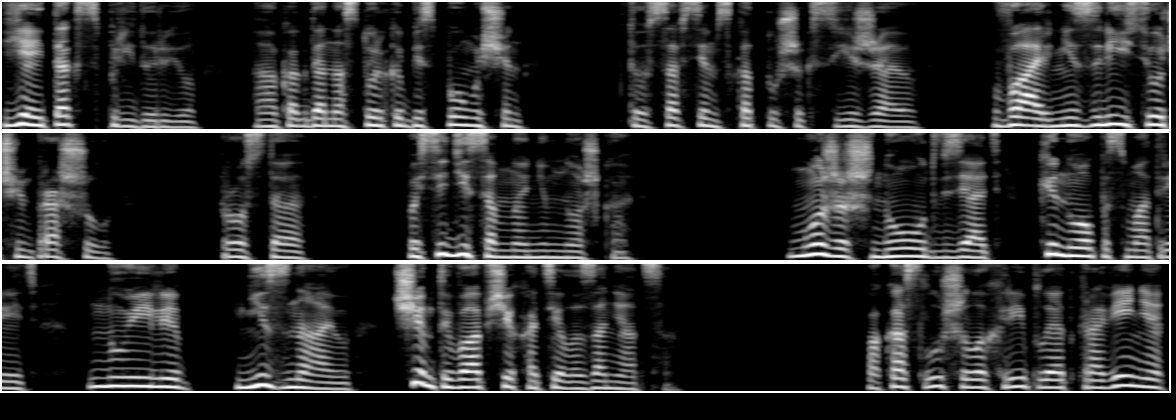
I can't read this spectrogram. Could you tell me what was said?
Я и так с придурью, а когда настолько беспомощен, то совсем с катушек съезжаю. Варь, не злись, очень прошу. Просто посиди со мной немножко. Можешь ноут взять, кино посмотреть, ну или, не знаю, чем ты вообще хотела заняться. Пока слушала хриплые откровения,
